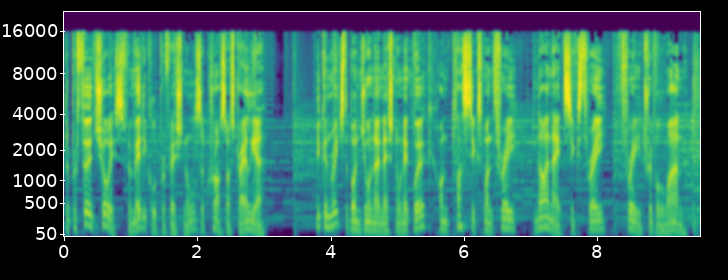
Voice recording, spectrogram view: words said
the preferred choice for medical professionals across Australia. You can reach the Bongiorno National Network on plus 613 9863 3111.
